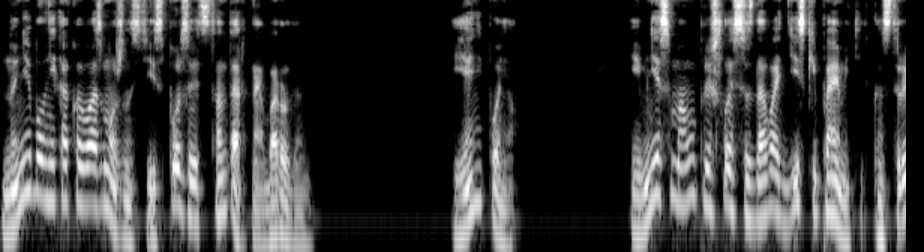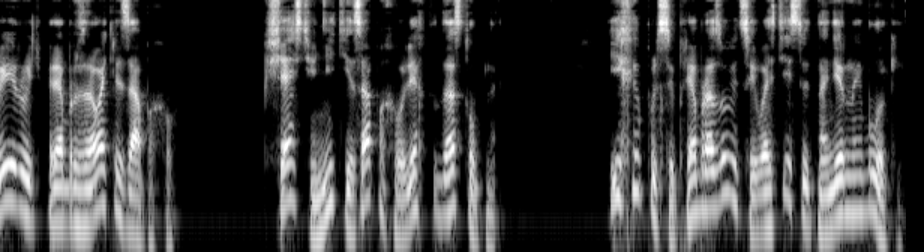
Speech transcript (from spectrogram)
но не было никакой возможности использовать стандартное оборудование». Я не понял. И мне самому пришлось создавать диски памяти, конструировать преобразователь запахов. К счастью, нити запахов легко доступны, их импульсы преобразуются и воздействуют на нервные блоки.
